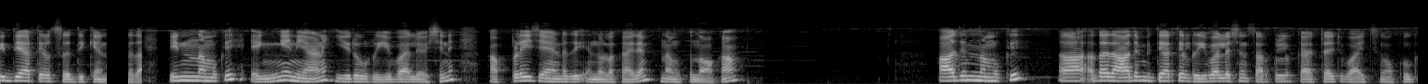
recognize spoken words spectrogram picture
വിദ്യാർത്ഥികൾ ശ്രദ്ധിക്കേണ്ടതാണ്. ഇനി നമുക്ക് എങ്ങനെയാണ് ഈ ഒരു റീവാലുവേഷന് അപ്ലൈ ചെയ്യേണ്ടത് എന്നുള്ള കാര്യം നമുക്ക് നോക്കാം. ആദ്യം നമുക്ക് അതായത് ആദ്യം വിദ്യാർത്ഥികൾ റീവാലുവേഷൻ സർക്കുലർ കറക്റ്റായിട്ട് വായിച്ച് നോക്കുക.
